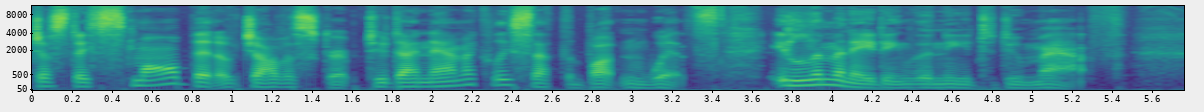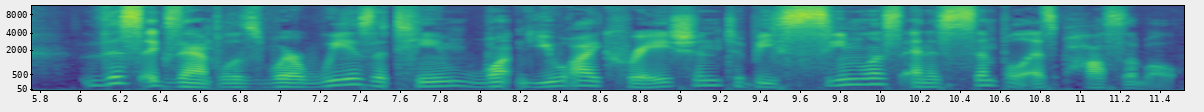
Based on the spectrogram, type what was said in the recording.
just a small bit of JavaScript to dynamically set the button widths, eliminating the need to do math. This example is where we as a team want UI creation to be seamless and as simple as possible.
